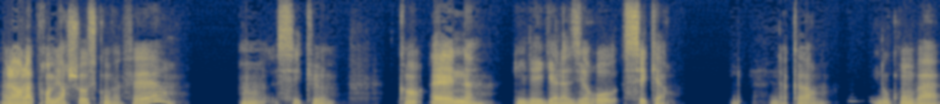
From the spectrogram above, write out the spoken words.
Alors la première chose qu'on va faire, hein, c'est que quand n il est égal à 0, c'est k. D'accord? Donc on va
